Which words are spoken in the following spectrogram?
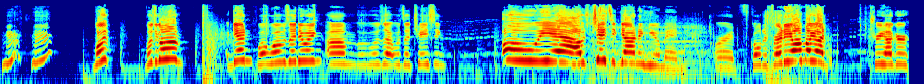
Hmm. Hmm. What? What's going on? Again? What? What was I doing? Um. Was that? Was I chasing? Oh yeah, I was chasing down a human or a golden Freddy. Oh my God! Tree hugger.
